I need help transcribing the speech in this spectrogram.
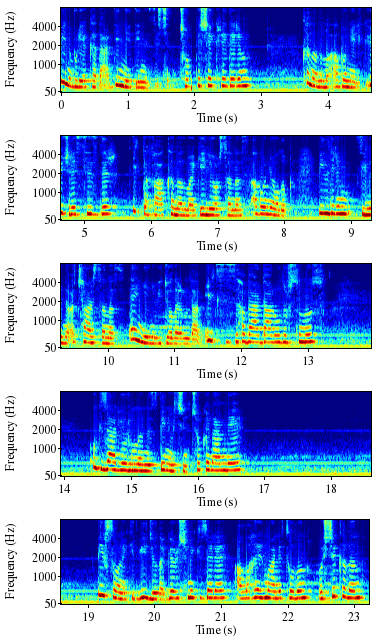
Beni buraya kadar dinlediğiniz için çok teşekkür ederim. Kanalıma abonelik ücretsizdir. İlk defa kanalıma geliyorsanız abone olup bildirim zilini açarsanız en yeni videolarımdan ilk siz haberdar olursunuz. O güzel yorumlarınız benim için çok önemli. Bir sonraki videoda görüşmek üzere. Allah'a emanet olun. Hoşçakalın.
